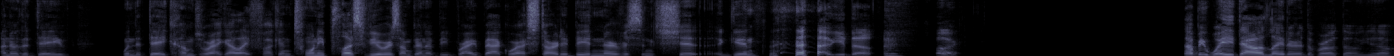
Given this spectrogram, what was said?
I know the day when the day comes where I got like fucking 20 plus viewers, I'm gonna be right back where I started being nervous and shit again. you know? Fuck. I'll be way down later in the road though, you know?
